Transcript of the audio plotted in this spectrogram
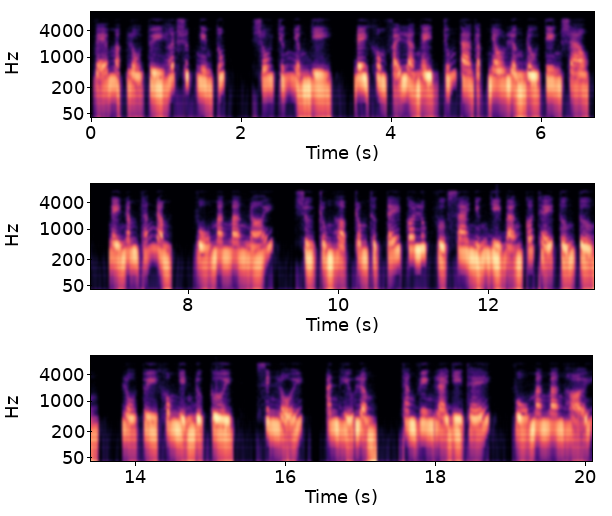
vẻ mặt lộ tùy hết sức nghiêm túc, số chứng nhận gì, đây không phải là ngày chúng ta gặp nhau lần đầu tiên sao, ngày 5 tháng 5, vụ mang mang nói, sự trùng hợp trong thực tế có lúc vượt xa những gì bạn có thể tưởng tượng, lộ tùy không nhịn được cười, xin lỗi, anh hiểu lầm, thăng viên là gì thế, vụ mang mang hỏi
